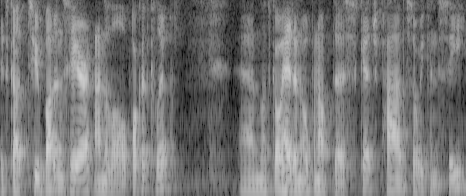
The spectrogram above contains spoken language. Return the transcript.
It's got two buttons here and a little pocket clip. Um, let's go ahead and open up the sketch pad so we can see.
